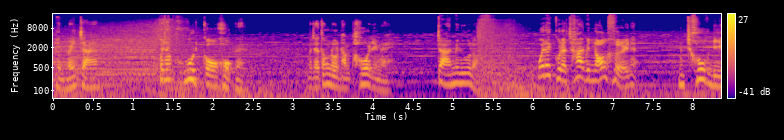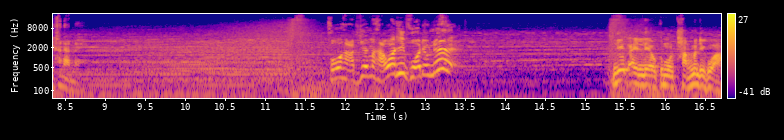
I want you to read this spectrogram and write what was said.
เห็นไหมจานว่าถ้าพูดโกหกเนี่ย มันจะต้องโดนทำโทษยังไง จานไม่รู้เหรอ ว่าได้กุลชาติเป็นน้องเขยเนี่ย มันโชคดีขนาดไหน โทรหาเทียนมาหาว่าที่ผัวเดี๋ยวนี้ เรียกไอ้เลวกมลทัศน์มาดีกว่า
